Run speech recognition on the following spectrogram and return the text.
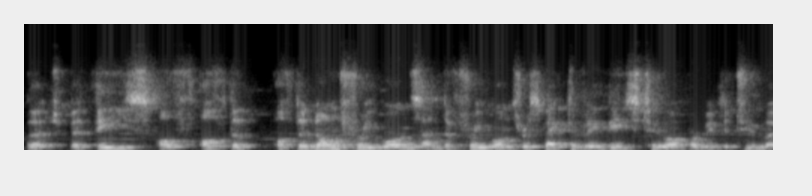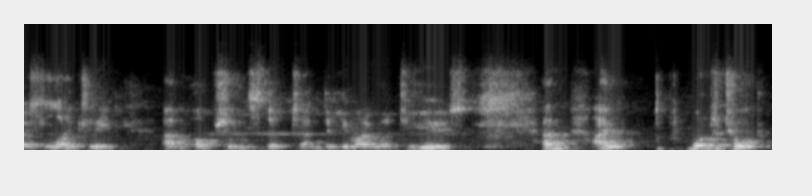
but but these of of the of the non-free ones and the free ones respectively, these two are probably the two most likely um, options that that you might want to use. I want to talk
